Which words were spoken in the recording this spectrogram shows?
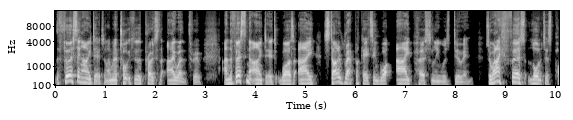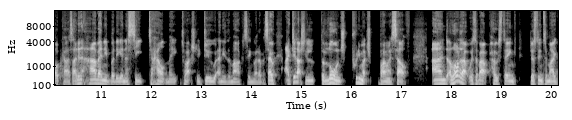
the first thing I did, and I'm going to talk you through the process that I went through. And the first thing that I did was I started replicating what I personally was doing. So when I first launched this podcast, I didn't have anybody in a seat to help me to actually do any of the marketing, whatever. So I did actually the launch pretty much by myself. And a lot of that was about posting just into my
